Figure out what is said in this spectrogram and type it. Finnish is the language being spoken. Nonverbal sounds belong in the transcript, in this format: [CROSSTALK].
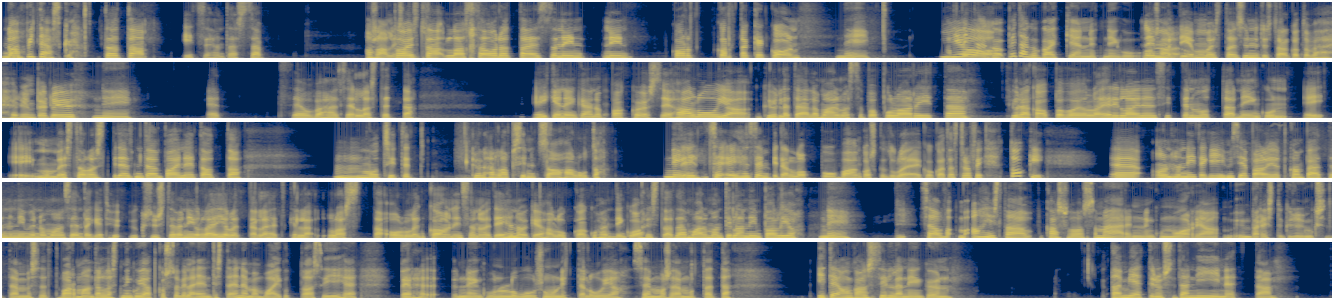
No, No, pitäisikö tota, itsehän tässä osallistut? toista lasta odottaessa, niin, niin kort, kortta kekoon. Niin. No, Joo. pitääkö, pitääkö kaikkien nyt niinku En osa- mä tiedä, mun mielestä toi synnytystalkoot on vähän hölynpölyä. Niin. Se on vähän sellaista, että ei kenenkään ole pakko, jos ei halua. Ja kyllä täällä maailmassa populaa riittää. Kyläkauppa voi olla erilainen sitten, mutta niin kun ei, ei mun mielestä olla sit pitäisi mitään paineita ottaa. Mm. Mutta sitten, kyllähän lapsi nyt saa haluta. Niin. Et ei, se, eihän sen pidä loppua vaan, koska tulee ekokatastrofi. Toki äh, onhan niitäkin ihmisiä paljon, jotka on päättänyt nimenomaan sen takia, että yksi ystäväni, jolla ei ole tällä hetkellä lasta ollenkaan, niin sanoi, että ei hän oikein halukkaan, kun hän niin kuin ahdistaa tämä maailmantila niin paljon. Niin. Se on, ahistaa kasvavassa määrin niin kuin nuoria ympäristökysymykset ja tämmöiset. Että varmaan tällaista niin kuin jatkossa vielä entistä enemmän vaikuttaa siihen perhe niin suunnitteluun ja semmoiseen. Mutta että itse on myös sillä niin kuin, tai miettinyt sitä niin, että,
